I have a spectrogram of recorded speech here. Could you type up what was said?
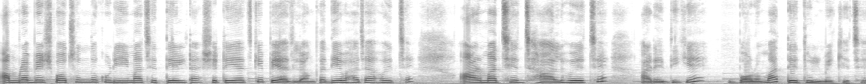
আমরা বেশ পছন্দ করি এই মাছের তেলটা। সেটাই আজকে পেঁয়াজ লঙ্কা দিয়ে ভাজা হয়েছে। আর মাছের ঝাল হয়েছে। আর এদিকে বড় মা তেঁতুল মেখেছে।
